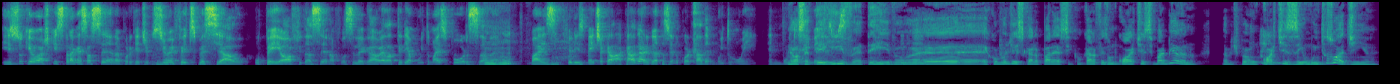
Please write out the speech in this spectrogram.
isso que eu acho que estraga essa cena, porque, tipo, se o efeito especial, o payoff da cena fosse legal, ela teria muito mais força, né? Uhum. Mas, infelizmente, aquela, aquela garganta sendo cortada é muito ruim. É muito Nossa, é ruim mesmo. terrível, é terrível. Uhum. É, é- é como eu disse, cara, parece que o cara fez um corte esse barbeano. Sabe? Tipo, é um cortezinho muito zoadinho, né?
